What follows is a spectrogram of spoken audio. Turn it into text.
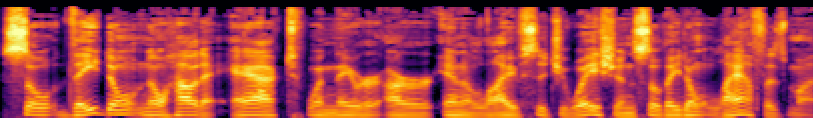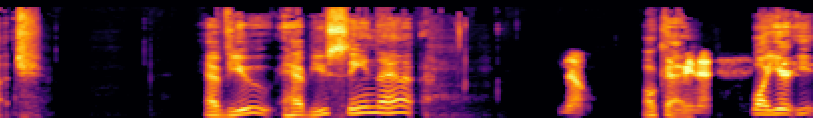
So they don't know how to act when they are, in a live situation. So they don't laugh as much. Have you, have you seen that? No, Okay. I mean, uh, well, you're, you,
